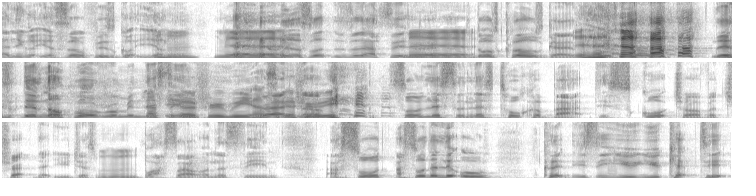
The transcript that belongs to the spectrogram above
And you got yourself who's got Young. Mhm. yeah. so, so that's it. Yeah, right? yeah, yeah. Doors closed, guys. Doors closed. there's there's no more room in the Has to go inn through me. Has to go through me. So listen, let's talk about this scorcher of a track that you just Mm. bust out on the scene. I saw I saw the little clip. You see, you you kept it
